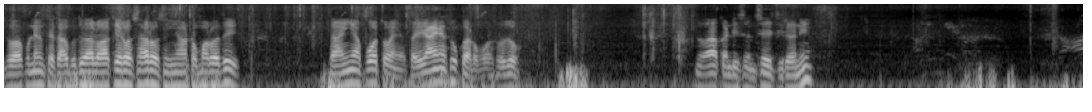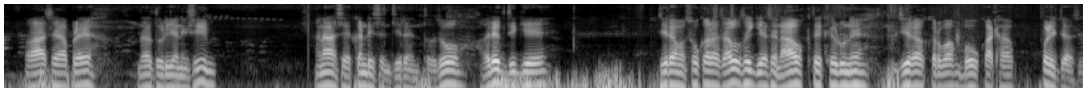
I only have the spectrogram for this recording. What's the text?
જો આપણે એમ થાય આ બધું હાલો આ કેરો સારો છે, અહીંયા આંટો મારવા જઈ. તો અહીંયા પહોંચો અહીંયા. તો અહીંયા શું કરો પાછો જો. જો આ કન્ડિશન છે જીરાની. આ છે આપણે દાધોડિયાની સીમ. અને આ છે કન્ડિશન જીરાની. તો જો હરેક જગ્યાએ જીરામાં સુકારા ચાલુ થઈ ગયા છે અને આ વખતે ખેડૂને જીરા કરવા બહુ કાંઠા પડી જશે.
